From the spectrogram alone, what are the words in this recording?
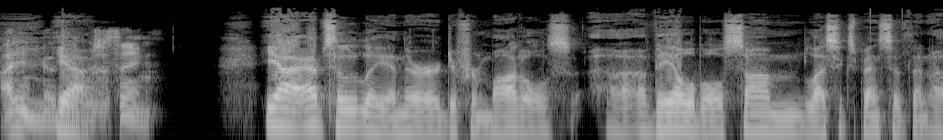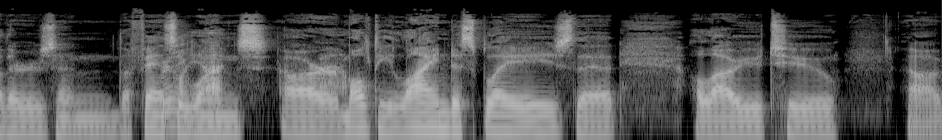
I didn't know yeah. that was a thing. Yeah, absolutely. And there are different models uh, available, some less expensive than others. And the fancy really? ones I, are wow. multi line displays that allow you to. Uh,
